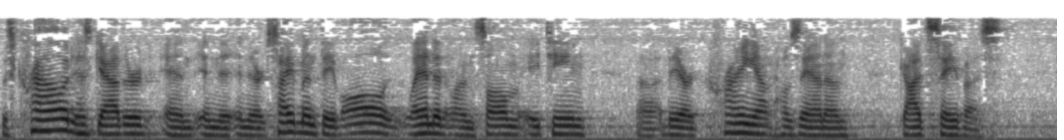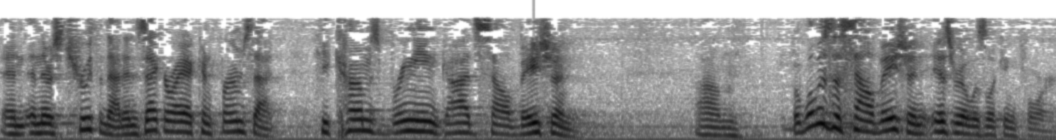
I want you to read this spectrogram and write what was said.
This crowd has gathered, and in, the, in their excitement, they've all landed on Psalm 18. Uh, they are crying out, Hosanna, God save us. And, and there's truth in that. And Zechariah confirms that. He comes bringing God's salvation. Um, but what was the salvation Israel was looking for?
